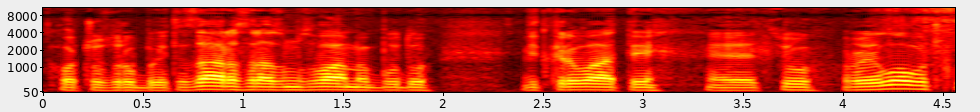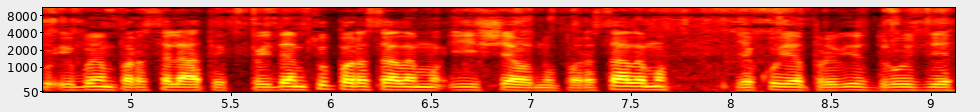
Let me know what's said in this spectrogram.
хочу зробити. Зараз разом з вами буду відкривати цю ройловочку і будемо переселяти. Підемо цю переселимо і ще одну переселимо, яку я привіз, друзі,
